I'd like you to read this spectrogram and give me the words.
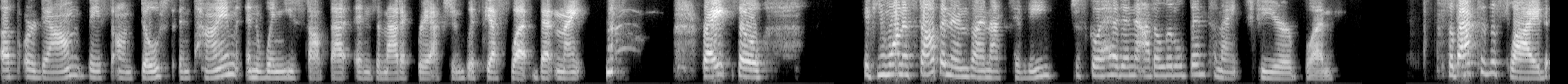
up or down based on dose and time and when you stop that enzymatic reaction with guess what? Bentonite right? So if you want to stop an enzyme activity just go ahead and add a little bentonite to your blend so back to the slide.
